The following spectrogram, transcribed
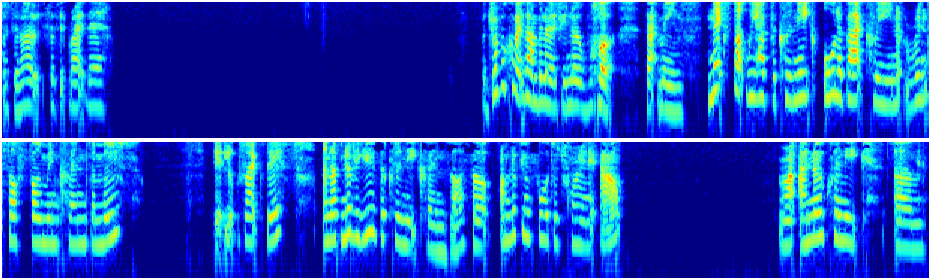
i don't know it says it right there drop a comment down below if you know what that means. Next up we have the clinique all about clean rinse off foaming cleanser mousse. It looks like this. And i've never used a clinique cleanser so i'm looking forward to trying it out. Right i know clinique um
